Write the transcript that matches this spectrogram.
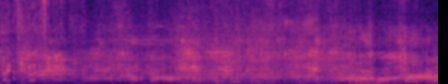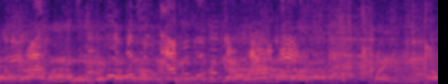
เฮ้ยจิรุจิรุกระทงก็อลังการมากเลยนะคะมาในธีมพญานาคนะคะ ไม่มีหอ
